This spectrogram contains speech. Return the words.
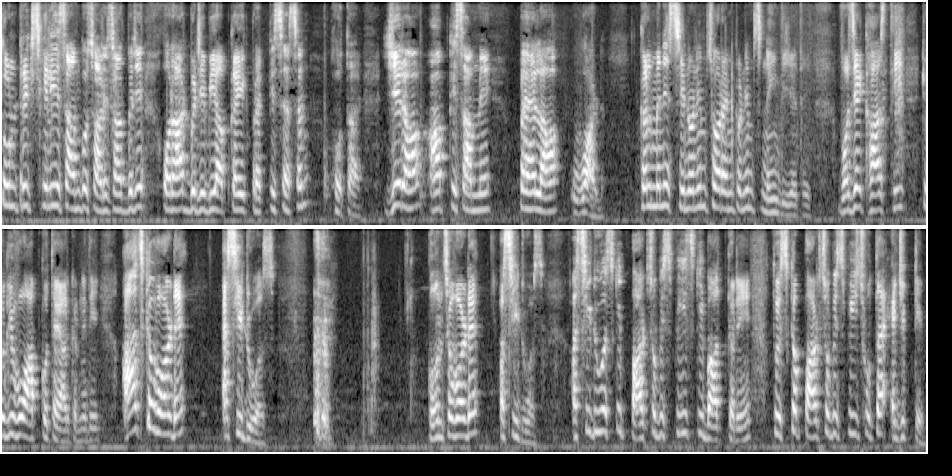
तो उन ट्रिक्स के लिए शाम को साढ़े सात बजे और आठ बजे भी आपका एक प्रैक्टिस सेशन होता है। ये रहा आपके सामने पहला वर्ड कल मैंने सिनोनिम्स और एंटोनिम्स नहीं दिए थे। वजह खास थी, क्योंकि वो आपको तैयार करने थे। आज का वर्ड है एसिडुअस कौन सा वर्ड है? असिडुअस असिडुअस के पार्ट्स ऑफ़ स्पीच की बात करें तो इसका पार्ट्स ऑफ़ स्पीच होता है एडजेक्टिव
